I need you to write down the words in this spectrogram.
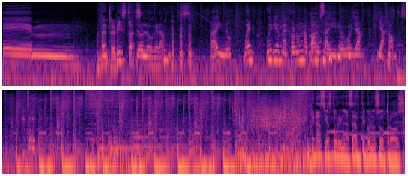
em, Manda entrevistas. lo logramos. Ay, no. Bueno, muy bien, mejor una pausa y luego ya viajamos. Gracias por enlazarte con nosotros.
